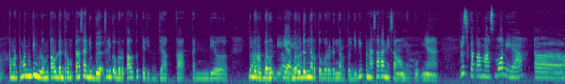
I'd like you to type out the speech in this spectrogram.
iya. teman-teman mungkin belum tahu dan terutama saya juga saya juga baru tahu tuh jadi Jaka Kendil. Itu Jaka baru baru Kendil, ya, ya. baru dengar tuh, baru dengar tuh. Jadi penasaran nih sama Iya. bukunya. Terus kata Masmo nih ya, eh,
